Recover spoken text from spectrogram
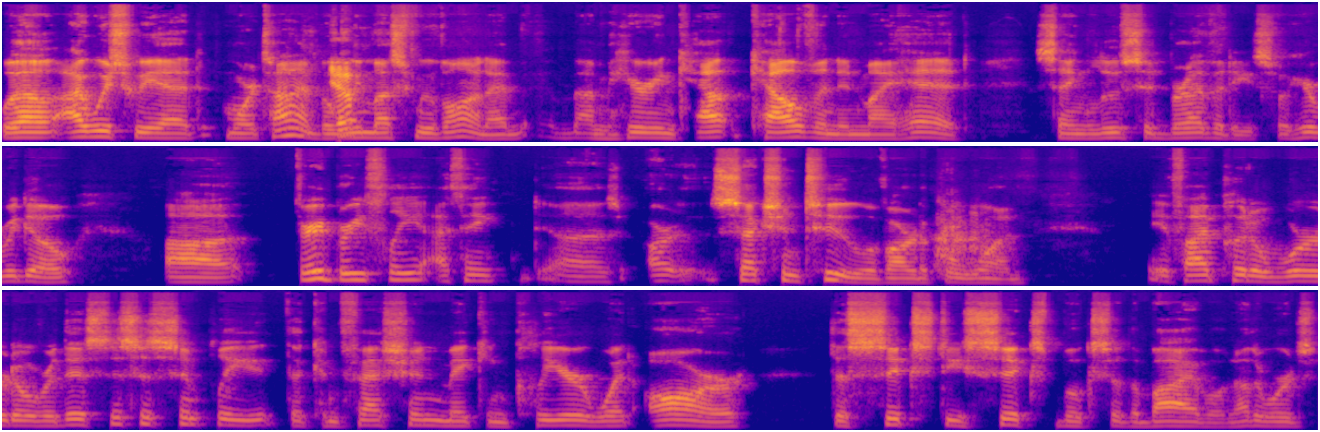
Well, I wish we had more time, but Yep. we must move on. I'm I'm hearing Cal- Calvin in my head saying lucid brevity. So here we go. Uh, very briefly, I think uh, our, section two of Article One. If I put a word over this, this is simply the confession making clear what are the 66 books of the Bible. In other words,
